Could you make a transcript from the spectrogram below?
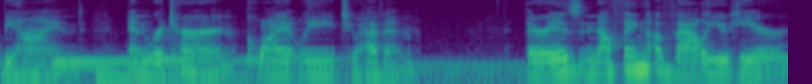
behind and return quietly to heaven. There is nothing of value here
